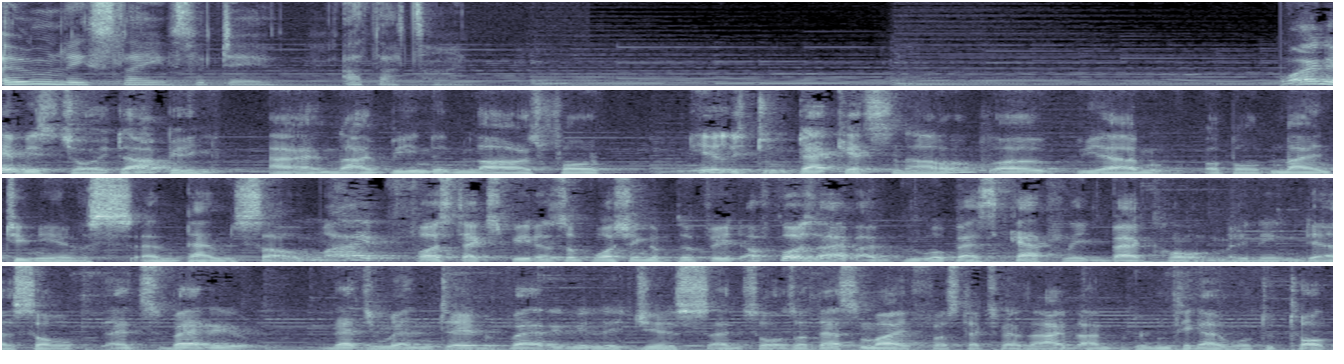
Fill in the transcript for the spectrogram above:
only slaves would do at that time. My name is Joy Darby, and I've been in L'Arche for nearly two decades now. Uh, yeah, about 19 years and then so. My first experience of washing up the feet, of course, I, I grew up as Catholic back home in India, so it's very regimented, very religious, and so on. So that's my first experience. I, I don't think I want to talk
